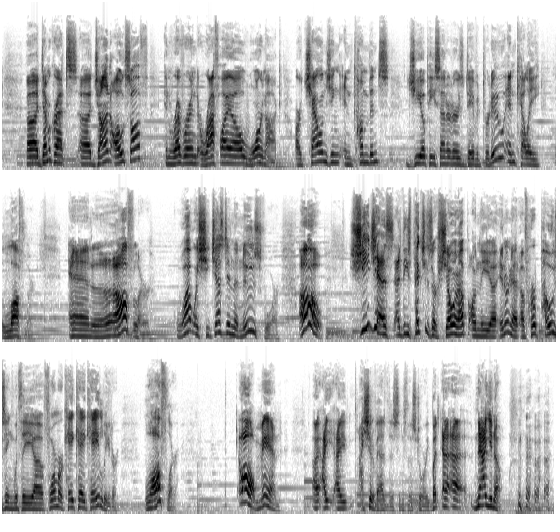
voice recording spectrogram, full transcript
Uh, Democrats Jon Ossoff and Reverend Raphael Warnock are challenging incumbents GOP senators David Perdue and Kelly Loeffler. And Loeffler, what was she just in the news for? Oh, she just, uh, these pictures are showing up on the uh, internet of her posing with the uh, former KKK leader, Loeffler. Oh man, I I, I, should have added this into the story, but uh, uh, now you know.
